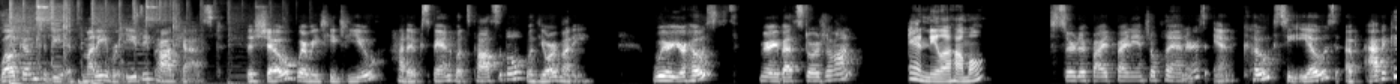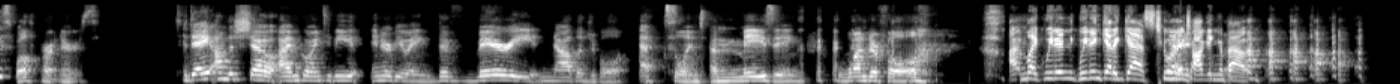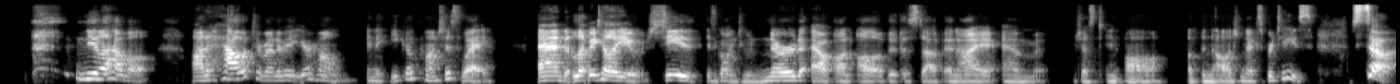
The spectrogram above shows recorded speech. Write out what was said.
Welcome to the If Money Were Easy podcast, the show where we teach you how to expand what's possible with your money. We're your hosts, Mary Beth Storjohann and Neela Hummel, certified financial planners and co CEOs of Abacus Wealth Partners. Today on the show, I'm going to be interviewing the very knowledgeable, excellent, amazing, wonderful. I'm like, we didn't we didn't get a guest. Who right. are you talking about? Neela Hummel on how to renovate your home in an eco-conscious way. And let me tell you, she is going to nerd out on all of this stuff. And I am just in awe of the knowledge and expertise. So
